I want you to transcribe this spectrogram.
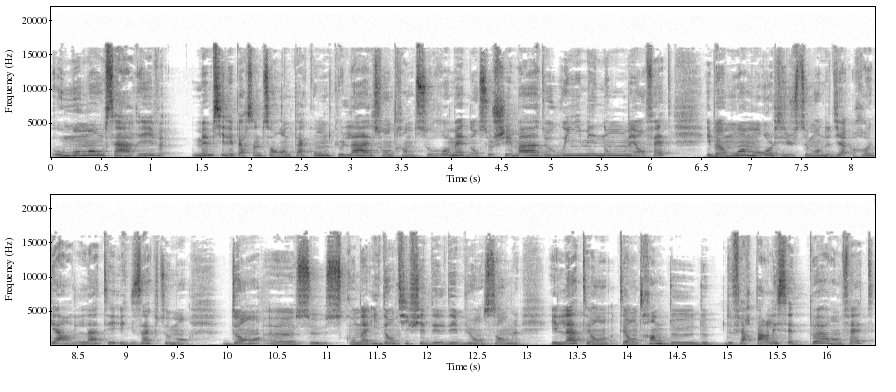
au moment où ça arrive même si les personnes s'en rendent pas compte que là elles sont en train de se remettre dans ce schéma de oui mais non mais en fait et eh ben moi mon rôle c'est justement de dire regarde là t'es exactement dans euh, ce, qu'on a identifié dès le début ensemble et là t'es en, es en train de, de, faire parler cette peur en fait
